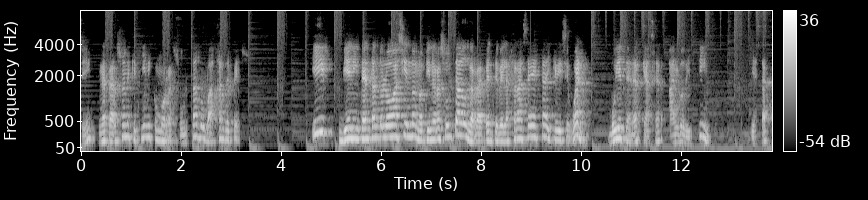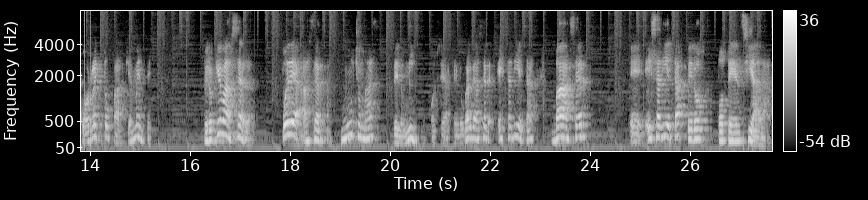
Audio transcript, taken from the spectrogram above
¿Sí? Una persona que tiene como resultado bajar de peso y viene intentándolo haciendo, no tiene resultados, de repente ve la frase esta y que dice, bueno, voy a tener que hacer algo distinto. Y está correcto parcialmente. Pero ¿qué va a hacer? Puede hacer mucho más de lo mismo. O sea, que en lugar de hacer esta dieta, va a hacer eh, esa dieta pero potenciada.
